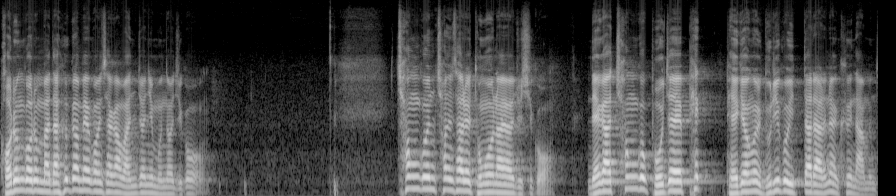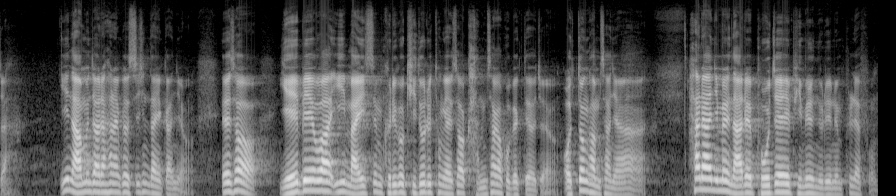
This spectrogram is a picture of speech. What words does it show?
걸음걸음마다 흑암의 권세가 완전히 무너지고 천군 천사를 동원하여 주시고 내가 천국 보좌의 팩- 배경을 누리고 있다라는 그 남은 자. 이 남은 자를 하나님께서 쓰신다니까요. 그래서 예배와 이 말씀 그리고 기도를 통해서 감사가 고백되어져요. 어떤 감사냐? 하나님을 나를 보좌의 비밀 누리는 플랫폼.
